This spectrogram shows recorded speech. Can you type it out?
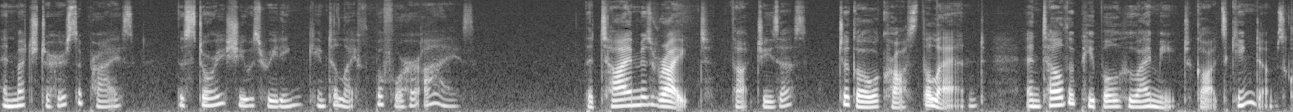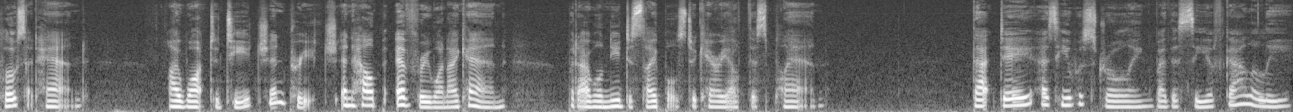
and much to her surprise, the story she was reading came to life before her eyes. The time is right, thought Jesus, to go across the land and tell the people who I meet God's kingdom's close at hand. I want to teach and preach and help everyone I can, but I will need disciples to carry out this plan. That day, as he was strolling by the Sea of Galilee,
